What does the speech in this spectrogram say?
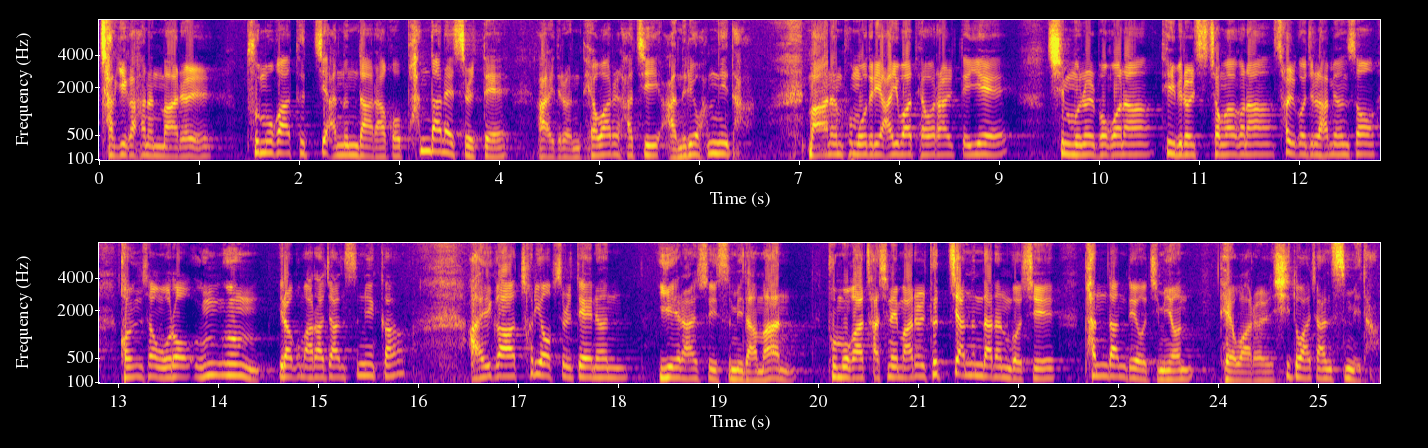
자기가 하는 말을 부모가 듣지 않는다라고 판단했을 때 아이들은 대화를 하지 않으려 합니다. 많은 부모들이 아이와 대화를 할 때에 신문을 보거나 TV를 시청하거나 설거지를 하면서 건성으로 응응이라고 말하지 않습니까? 아이가 철이 없을 때는 이해를 할 수 있습니다만 부모가 자신의 말을 듣지 않는다는 것이 판단되어지면 대화를 시도하지 않습니다.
